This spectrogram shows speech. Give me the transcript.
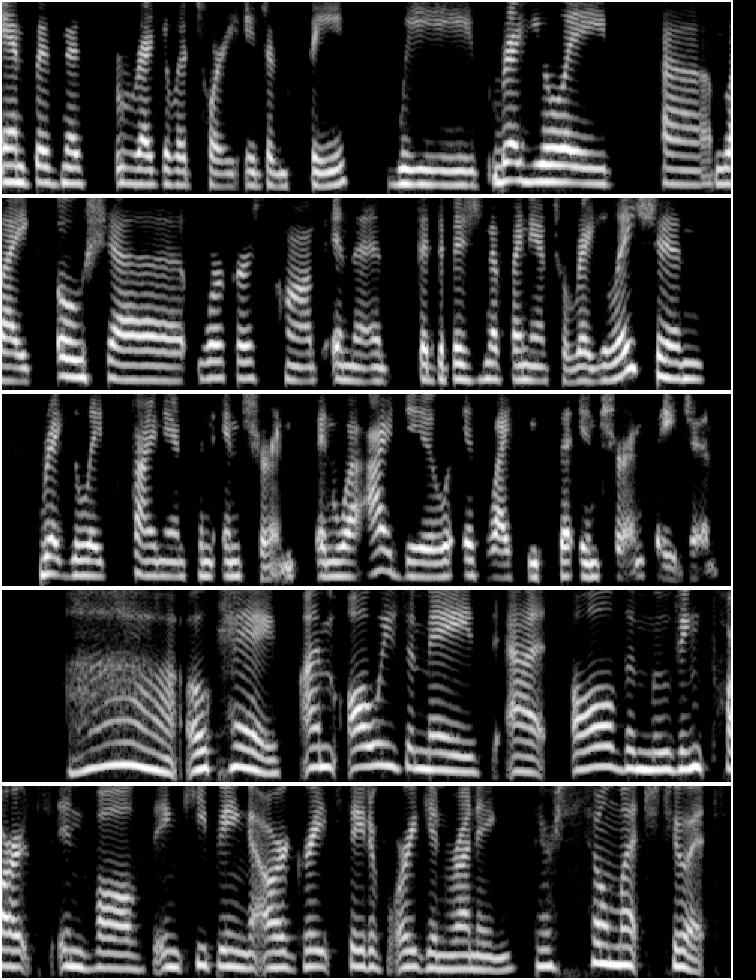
and business regulatory agency. We regulate um, like OSHA, workers' comp, and then the Division of Financial Regulation regulates finance and insurance. And what I do is license the insurance agents. Ah, okay. I'm always amazed at all the moving parts involved in keeping our great state of Oregon running. There's so much to it.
